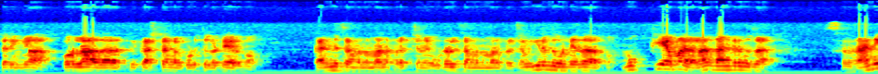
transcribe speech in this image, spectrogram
சரிங்களா? பொருளாதாரத்துக்கு கஷ்டங்கள் கொடுத்துக்கிட்டே இருக்கும். கண்ணு சம்பந்தமான பிரச்சனை உடல் சம்பந்தமான பிரச்சனை இருந்து கொண்டே தான் இருக்கும். முக்கியமா இதெல்லாம் தாண்டிருங்க சார். சனி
